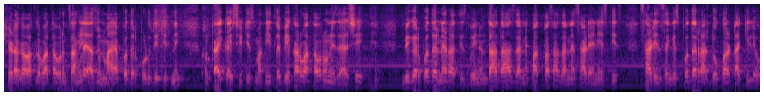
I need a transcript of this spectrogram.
खेडागावातलं वातावरण चांगलं आहे अजून माया पदर पडू देत नाही पण काही काही सिटीज मात्र इथलं बेकार वातावरण जायचे शे बिगर पदर नाही राहतीस बहिणी. दहा दहा हजारने पाच पाच हजारने नाही साड्या नेसतीस. साडींसंगेच पदर राहत डोक्यावर टाकी हो.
